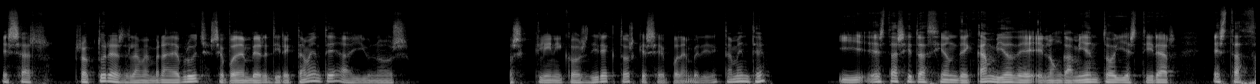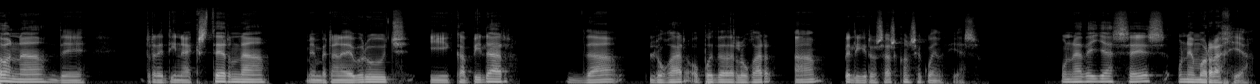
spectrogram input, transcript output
Esas rupturas de la membrana de Bruch se pueden ver directamente, hay unos clínicos directos que se pueden ver directamente. Y esta situación de cambio, de elongamiento y estirar esta zona de retina externa, membrana de Bruch y capilar da lugar o puede dar lugar a peligrosas consecuencias. Una de ellas es una hemorragia,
